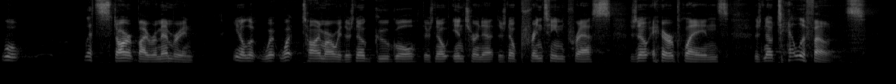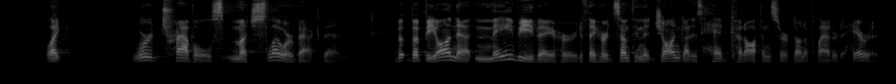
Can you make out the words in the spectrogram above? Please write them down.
Well, let's start by remembering you know, look, wh- what time are we? There's no Google, there's no internet, there's no printing press, there's no airplanes, there's no telephones. Like, word travels much slower back then. But, but beyond that, maybe they heard, if they heard something, that John got his head cut off and served on a platter to Herod.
